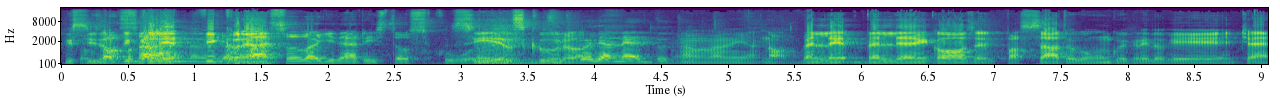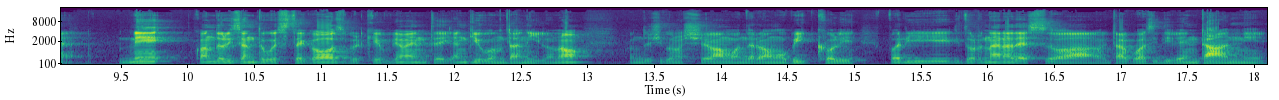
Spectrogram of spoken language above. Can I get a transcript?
Questi sono piccole, farne- piccole passato da chitarrista oscuro. Sì, è oscuro. Piccoli aneddoti. Mamma mia, no, belle, belle cose, il passato comunque credo che, cioè, me quando risento queste cose, perché ovviamente anche io con Danilo, no? Quando ci conoscevamo, quando eravamo piccoli, poi ri- ritornare adesso a età quasi di 20 anni,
